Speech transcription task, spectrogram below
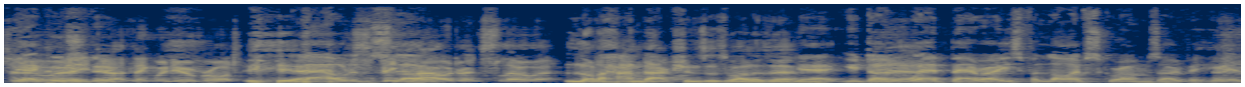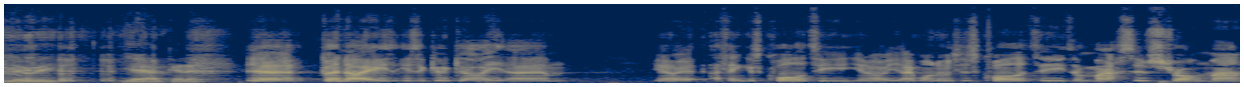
So Yeah, of course you do. that thing when you're abroad. Yeah. Loud and Speak slow. louder and slower. A lot of hand actions as well, is it? Yeah, you don't Yeah. wear berets for live scrums over here, Louis. yeah, I get it. Yeah, but no, he's, he's a good guy. Um, you know, I think his quality. You know, everyone knows his quality. He's a massive, strong man.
